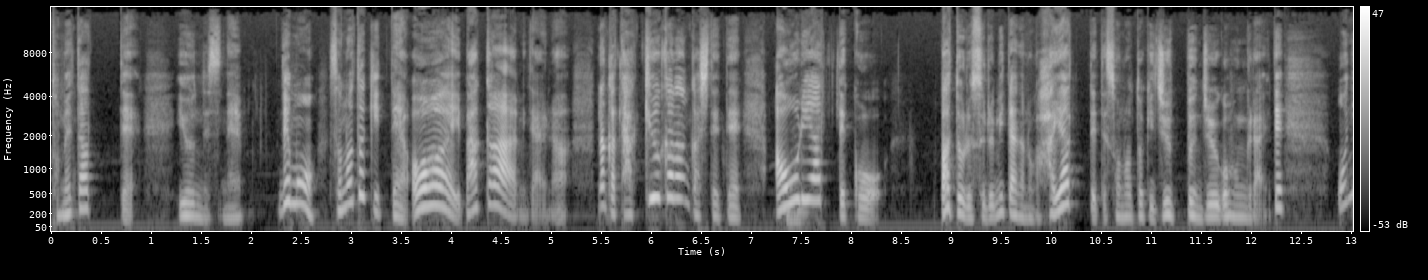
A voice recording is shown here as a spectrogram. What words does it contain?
止めたって言うんですね。でもその時って「おいバカ!」みたいななんか卓球かなんかしてて煽り合ってこうバトルするみたいなのが流行っててその時10分15分ぐらい。でお兄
